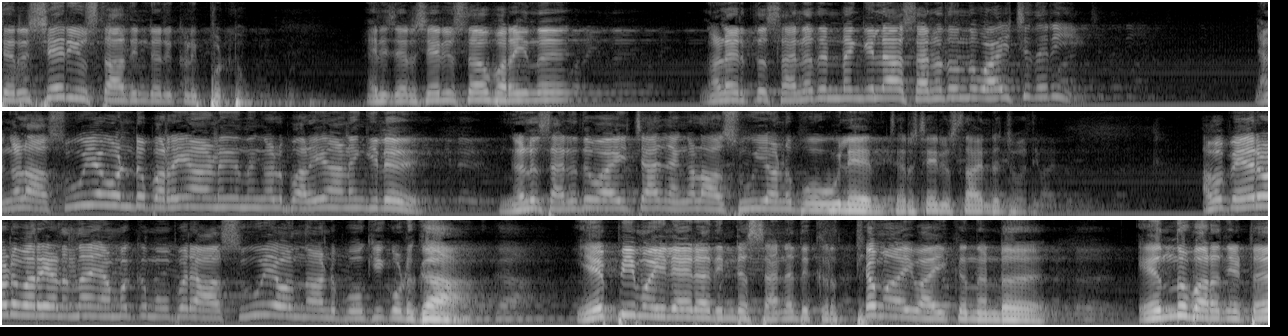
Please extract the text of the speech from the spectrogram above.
ചെറുശ്ശേരി ഉസ്താദിന്റെ ഒരു ക്ലിപ്പിട്ടു അതിന് ചെറുശ്ശേരി ഉസ്താദ് പറയുന്നത് നിങ്ങളടുത്ത് സനതുണ്ടെങ്കിൽ ആ സനതൊന്ന് വായിച്ചു തരി. ഞങ്ങൾ അസൂയ കൊണ്ട് പറയാണ് നിങ്ങൾ പറയുകയാണെങ്കിൽ നിങ്ങൾ സനത് വായിച്ചാൽ ഞങ്ങൾ അസൂയാണ് പോകൂലേ ചെറുശ്ശേരി ഉസ്താവിന്റെ ചോദ്യം. അപ്പോൾ പേരോട് പറയണം എന്നാ നമുക്ക് മൂപ്പര് അസൂയ ഒന്നാണ് പോക്കി കൊടുക്കുക എ പി മൈലേർ അതിന്റെ സനത് കൃത്യമായി വായിക്കുന്നുണ്ട് എന്ന് പറഞ്ഞിട്ട്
